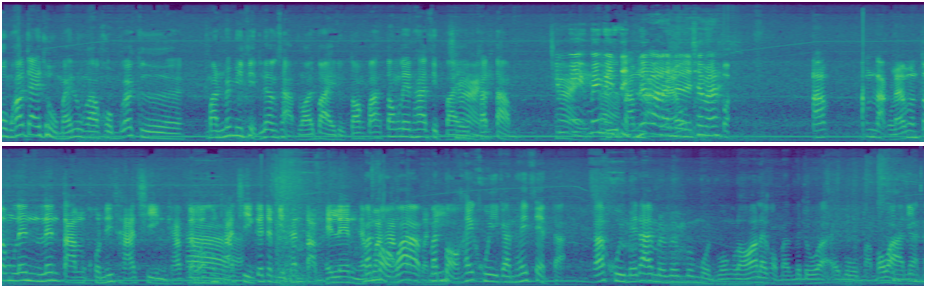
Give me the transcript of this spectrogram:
ผมเข้าใจถูกไหมลุงอาคมก็คือ มันไม่มีสิทธิ์เรื่อง 300 ใบถูกต้องปะต้องเล่น 50 ใบใช่ ขั้นต่ใช่ไม่ไม่มีติดเรื่องอะไรเลยใช่ไหมตามตามหลักแล้วมันต้องเล่นเล่นตามคนที่ท้าชิงครับแต่ว่าคนท้าชิงก็จะมีขั้นต่ำให้เล่นครัำบมันบอกว่าห้ต่ำมันบอกให้คุยกันให้เสร็จอะ ถ้าคุยไม่ได้มันมันหมุนวงล้ออะไรของมันไม่รู้อะไอ้บูมอะเมื่อวานเนี่ย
